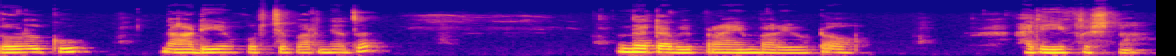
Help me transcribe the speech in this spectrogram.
കേൾക്കൂ നാടിയെക്കുറിച്ച് പറഞ്ഞത്. എന്നിട്ട് അഭിപ്രായം പറയൂ കേട്ടോ ഹരേ കൃഷ്ണ.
